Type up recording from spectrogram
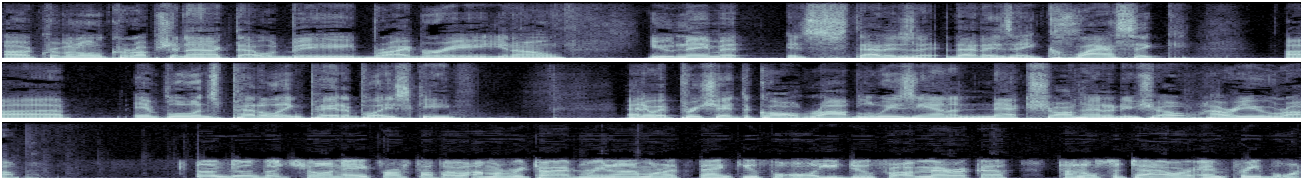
uh, Criminal Corruption Act. That would be bribery. You know, you name it. It's that is a, that is a classic uh, influence peddling, pay to play scheme. Anyway, appreciate the call, Rob, Louisiana. Next, Sean Hannity show. How are you, Rob? I'm doing good, Sean. Hey, first off, I'm a retired Marine, and I want to thank you for all you do for America, Tunnels to Tower, and Preborn.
